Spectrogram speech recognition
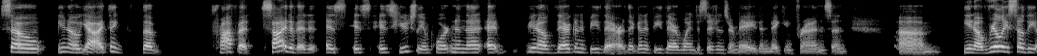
So, you know, yeah, I think the profit side of it is is is hugely important and that it, you know they're going to be there they're going to be there when decisions are made and making friends and um you know really so the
